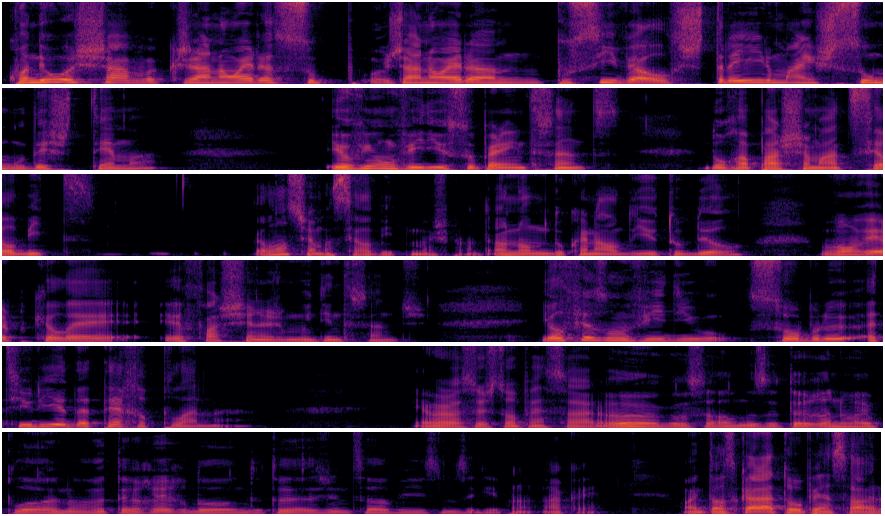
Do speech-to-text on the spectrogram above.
quando eu achava que já não era já não era possível extrair mais sumo deste tema, eu vi um vídeo super interessante de um rapaz chamado Selbit. Ele não se chama Selbit, mas pronto, é o nome do canal do YouTube dele. Vão ver porque ele, é, ele faz cenas muito interessantes. Ele fez um vídeo sobre a teoria da Terra plana. E agora vocês estão a pensar, oh Gonçalo, mas a Terra não é plana, a Terra é redonda, toda a gente sabe isso, não sei o quê. Pronto, ok. Ou então se calhar estou a pensar,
